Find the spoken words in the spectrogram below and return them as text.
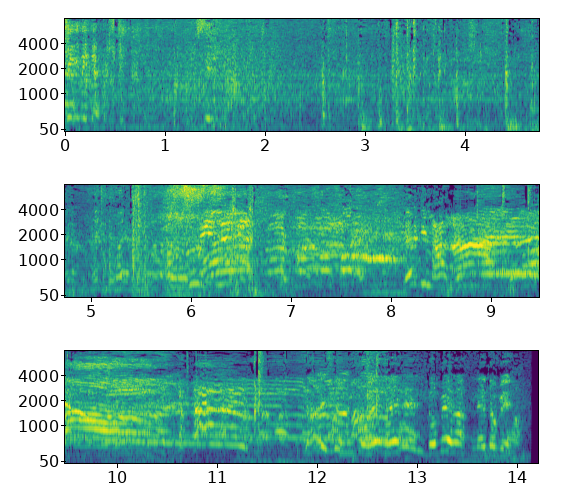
Kým ide? Nervy má! Daj sa mu to, he, he, dobieha, nedobieha.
